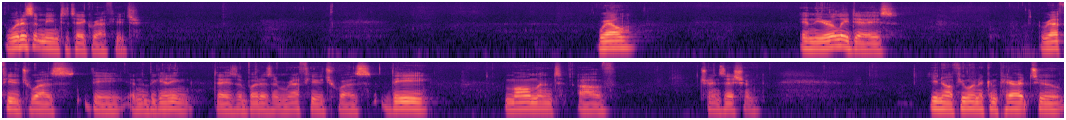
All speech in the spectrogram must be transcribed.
what does it mean to take refuge? Well, in the early days, refuge was the, in the beginning days of Buddhism, refuge was the moment of transition. You know, if you want to compare it to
